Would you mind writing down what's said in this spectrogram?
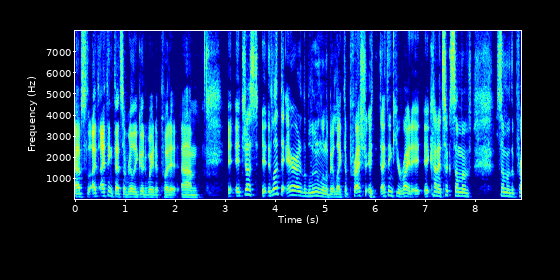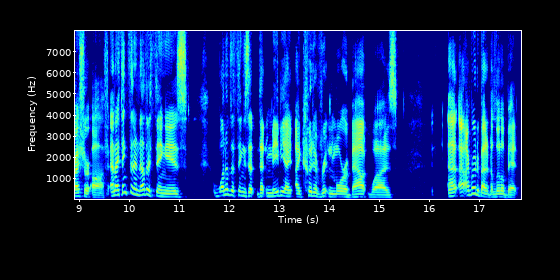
Absolutely I, I, think that's a really good way to put it. Um, it, it, just it, it, let the air out of the balloon a little bit like the pressure i think you're right it, it kind of took some of some of the pressure off. And i think that another thing is one of the things that that maybe i, I could have written more about was i wrote about it a little bit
